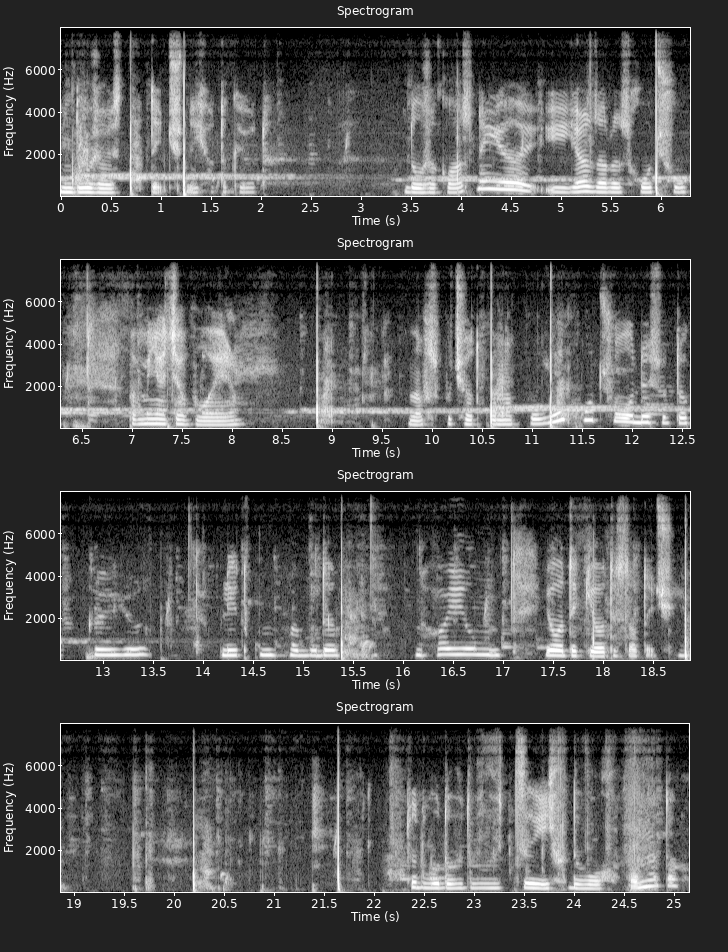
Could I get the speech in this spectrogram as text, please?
Він дуже естетичний. Отакий от. Дуже класний. є, І я зараз хочу поміняти обоє. Ну, спочатку на полу хочу десь отакий е, Плітку. Буде. Нехай ем, і отакі от остаточні. Тут буду в, цих двох комнатах.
